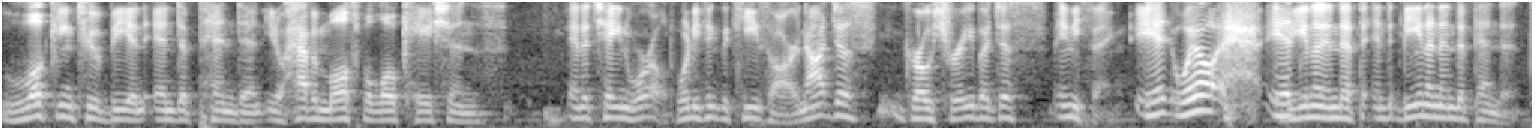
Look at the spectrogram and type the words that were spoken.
looking to be an independent? You know, having multiple locations in a chain world. What do you think the keys are? Not just grocery, but just anything. It well, it, Being an indep- being an independent.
